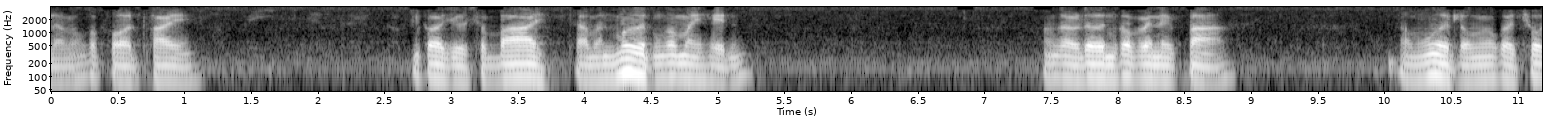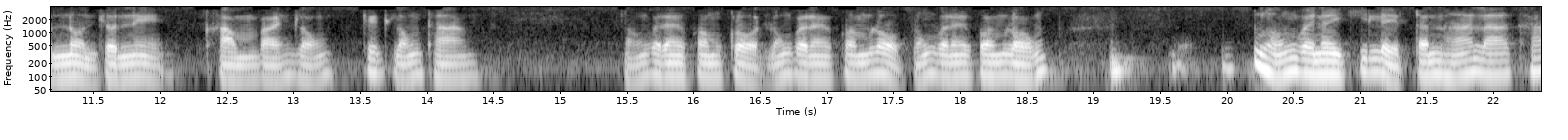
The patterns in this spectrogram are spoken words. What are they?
แล้วมันก็ปลอดภัยก็อยู่สบายถ้ามันมืดมันก็ไม่เห็น มันก็เดินเข้าไปในป่าถ้ามืดลงมันก็ชนโน่นชนนี่คำไปหลง ทิศหลงทาง หลงไปในความโกรธหลงไปในความโลภหลงไปในความหลง หลงไปในกิเลสตัณหาราคะ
